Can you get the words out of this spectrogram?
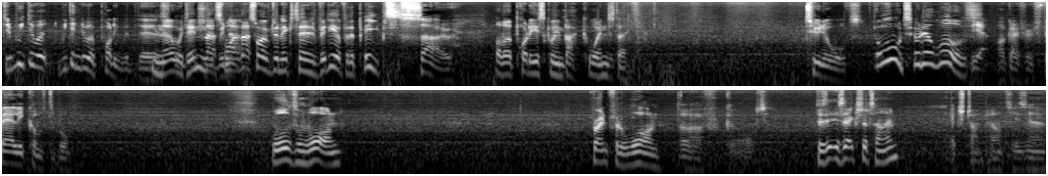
Did we do it? We didn't do a potty with the. No, we didn't. That's we? why. No. That's why we've done an extended video for the peeps. So, Although the potty is coming back Wednesday. 2 0 Wolves. Oh, 2 0 Wolves. Yeah, I'll go for it. Fairly comfortable. Wolves one. Brentford one. Oh, God. Does it is it extra time? Extra time penalties, yeah.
